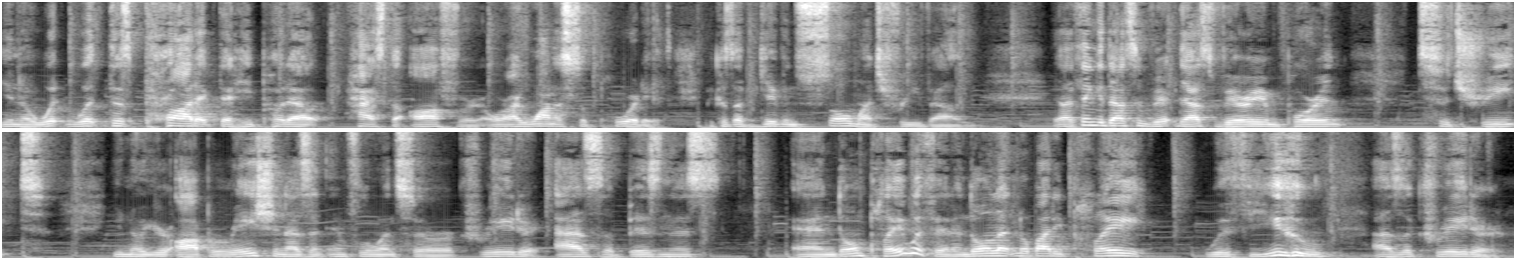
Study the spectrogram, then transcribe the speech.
you know what what this product that he put out has to offer or I want to support it because I've given so much free value I think that's that's very important to treat you know your operation as an influencer or creator as a business and don't play with it and don't let nobody play with you as a creator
